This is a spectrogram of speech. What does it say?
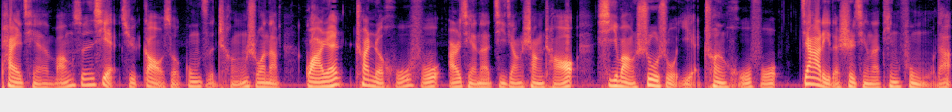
派遣王孙谢去告诉公子成说呢，寡人穿着胡服，而且呢即将上朝，希望叔叔也穿胡服。家里的事情呢听父母的，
